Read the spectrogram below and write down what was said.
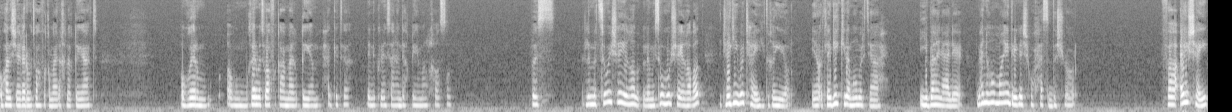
أو هذا الشيء غير متوافق مع الأخلاقيات أو غير أو غير متوافقة مع القيم حقته لأن كل إنسان عنده قيمة الخاصة. بس لما تسوي شيء غلط لما يسوي هو شيء غلط تلاقيه وجهه يتغير. يعني تلاقيه كذا مو مرتاح يبان عليه مع إنه هو ما يدري ليش هو حس بذا الشعور. فأي شيء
